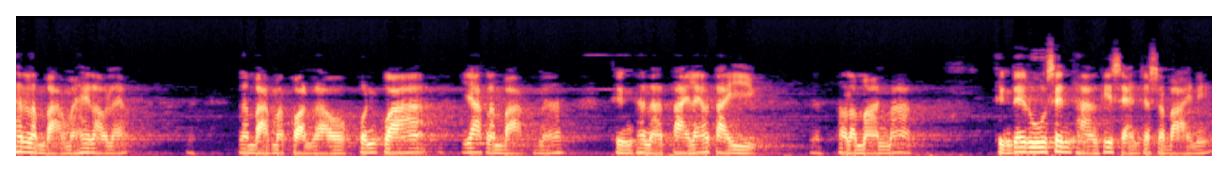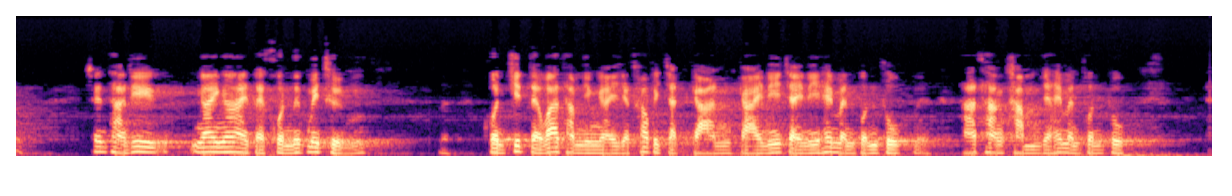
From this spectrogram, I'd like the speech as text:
ท่านลำบากมาให้เราแล้วลำบากมาก่อนเราค้นคว้ายากลำบากนะ ถึงขนาดตายแล้วตายอีกทรมานมาก ถึงได้รู้เส้นทางที่แสนจะสบายนี้ เส้นทางที่ง่ายๆ แต่คนนึกไม่ถึง คนคิดแต่ว่าทำยังไงจะเข้าไปจัดการกายนี้ใจนี้ให้มันพ้นทุกข์หาทางทำจะให้มันพ้นทุกข์แท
